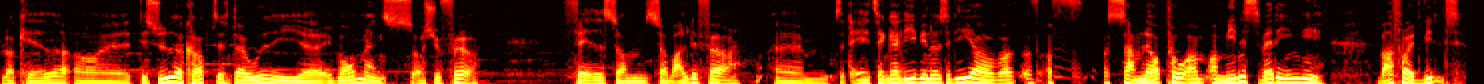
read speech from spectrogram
blokader, og uh, det syede og kogte derude i, uh, i vognmands- og chaufførfaget som, som aldrig før. Uh, så der tænker jeg lige, at vi er nødt til lige at, at, at, at, at samle op på og, og mindes, hvad det egentlig var for et vildt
